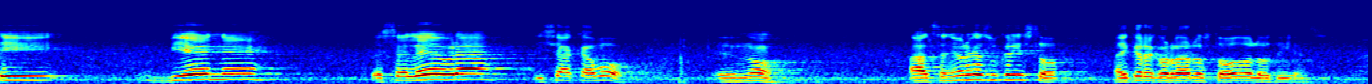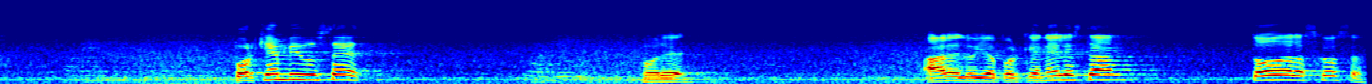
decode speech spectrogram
Y viene, celebra y se acabó. No, al Señor Jesucristo hay que recordarlos todos los días. ¿Por quién vive usted? Por Él. Aleluya, porque en Él están todas las cosas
